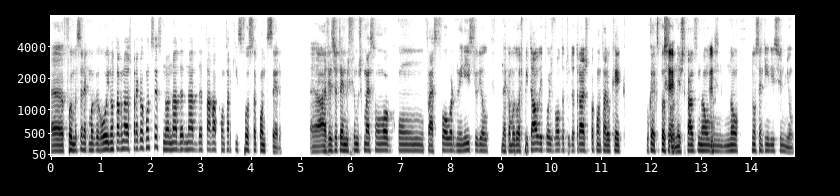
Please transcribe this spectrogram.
Uh, foi uma cena que me agarrou e não estava nada à espera que acontecesse, não, nada, nada estava a apontar que isso fosse acontecer. Uh, às vezes até nos filmes começam logo com um fast forward no início dele na cama do hospital e depois volta tudo atrás para contar o que é que, o que, é que se passou. Sim. Neste caso não, é. não, não senti indício nenhum.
